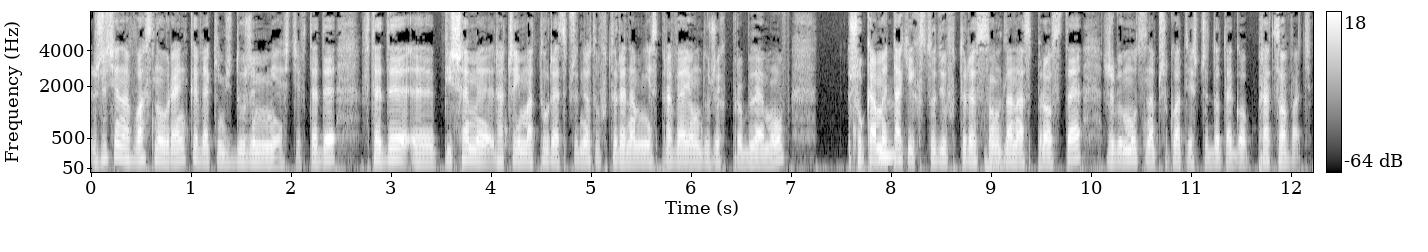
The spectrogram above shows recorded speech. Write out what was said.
życie na własną rękę w jakimś dużym mieście. Wtedy, wtedy y, piszemy raczej maturę z przedmiotów, które nam nie sprawiają dużych problemów, Szukamy mhm. takich studiów, które są dla nas proste, żeby móc na przykład jeszcze do tego pracować.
